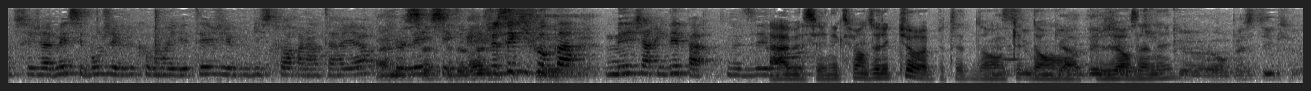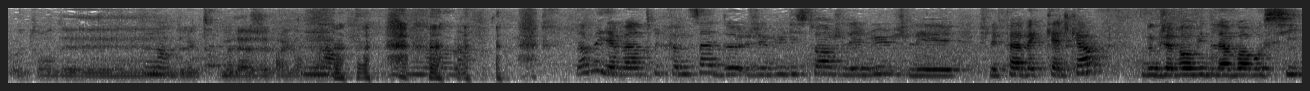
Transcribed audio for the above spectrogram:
on sait jamais, c'est bon, j'ai vu comment il était, j'ai vu l'histoire à l'intérieur. Ah, je ça, dommage, je sais qu'il faut pas, mais j'arrivais pas. Ah mais c'est une expérience de lecture et peut-être dans, plusieurs des années. trucs, euh, en plastique autour des l'électroménager par exemple Non, non, non. Non, mais il y avait un truc comme ça de j'ai vu l'histoire, je l'ai lu, je l'ai je l'ai fait avec quelqu'un, donc j'avais envie de l'avoir aussi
